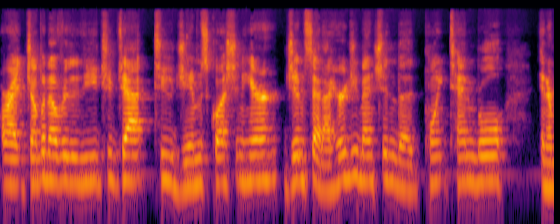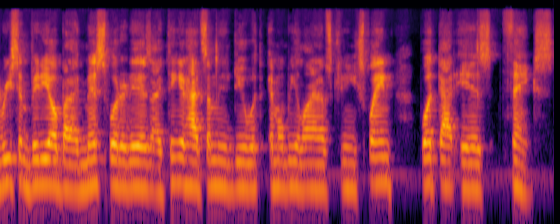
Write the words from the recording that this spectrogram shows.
All right, jumping over to the YouTube chat to Jim's question here. Jim said, I heard you mention the 0.10 rule in a recent video, but I missed what it is. I think it had something to do with MLB lineups. Can you explain what that is? Thanks.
